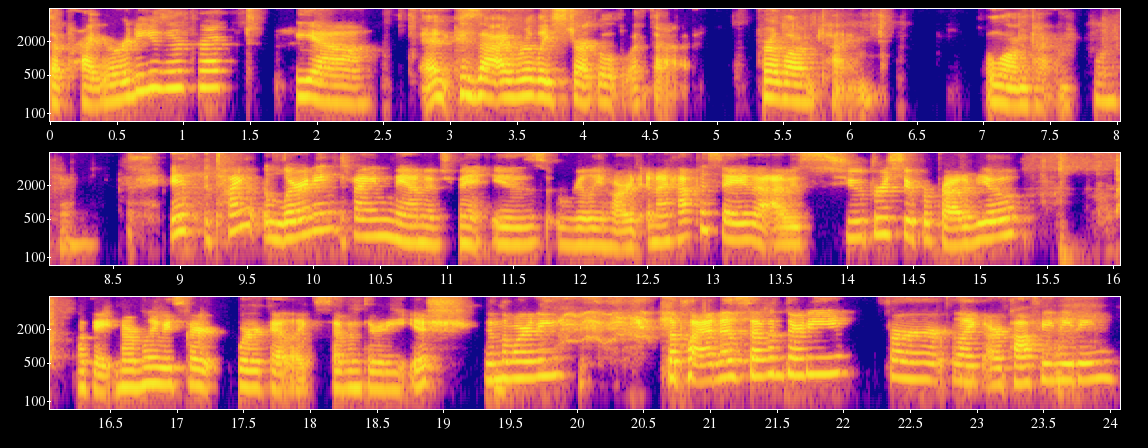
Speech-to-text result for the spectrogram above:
the priorities are correct. Yeah. And because I really struggled with that for a long time. A long time. Okay. If time learning time management is really hard. And I have to say that I was super, super proud of you. Okay, normally we start work at like 7:30-ish in the morning. the plan is 7:30 for like our coffee meeting,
